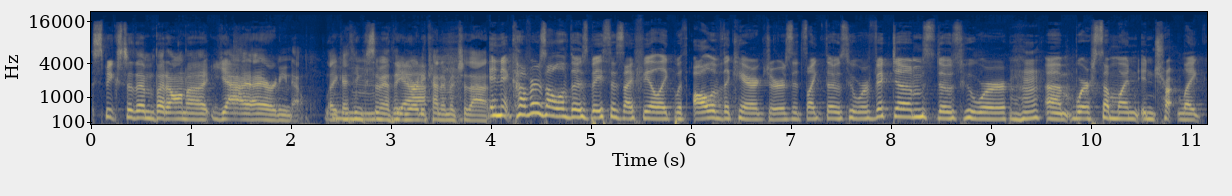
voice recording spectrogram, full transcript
speaks to them, but on a yeah, I already know. Like I think Samantha, you already kind of mentioned that. and it covers all of those bases i feel like with all of the characters it's like those who were victims those who were Mm-hmm. um, where someone like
